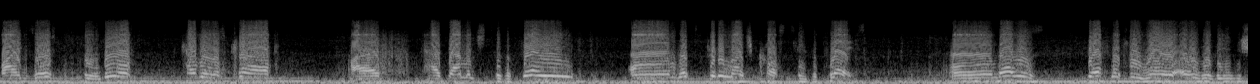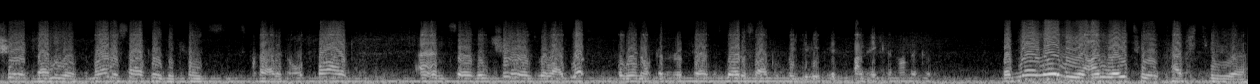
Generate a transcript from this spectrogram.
my exhaust was pulled off, the cover was cracked, I've had damage to the fairing, and that's pretty much cost to replace. And that was definitely well over the insured value of the motorcycle because it's quite an old bike. And so the insurers were like, look, we're not going to repair this motorcycle for you, it's uneconomical. But more normally, I'm way too attached to uh,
